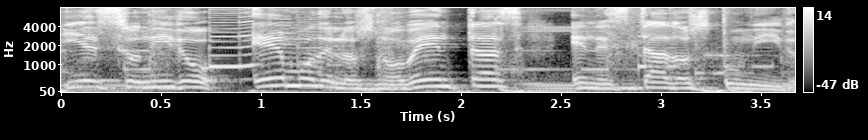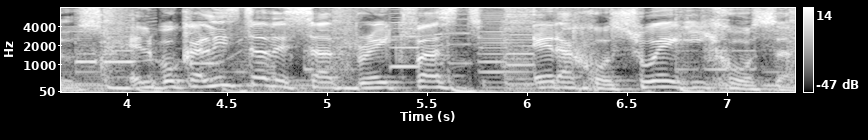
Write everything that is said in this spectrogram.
y el sonido emo de los noventas en Estados Unidos. El vocalista de Sad Breakfast era Josué Guijosa,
